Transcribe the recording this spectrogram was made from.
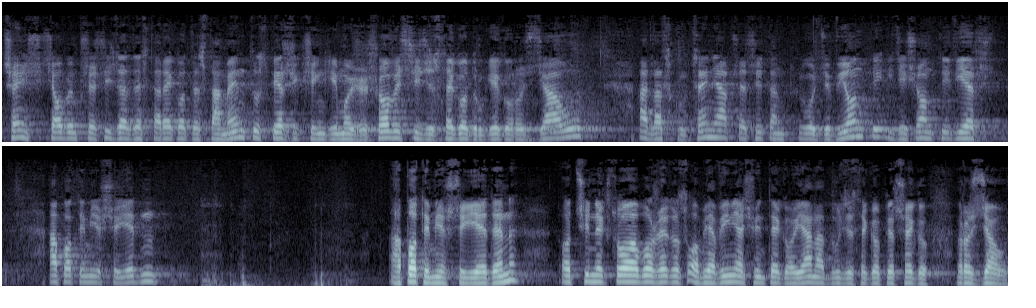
część chciałbym przeczytać ze Starego Testamentu, z pierwszej Księgi Mojżeszowej, z 32 rozdziału, a dla skrócenia przeczytam tylko 9 i 10 wiersz. A potem jeszcze jeden, a potem jeszcze jeden odcinek Słowa Bożego z objawienia świętego Jana 21 rozdziału.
